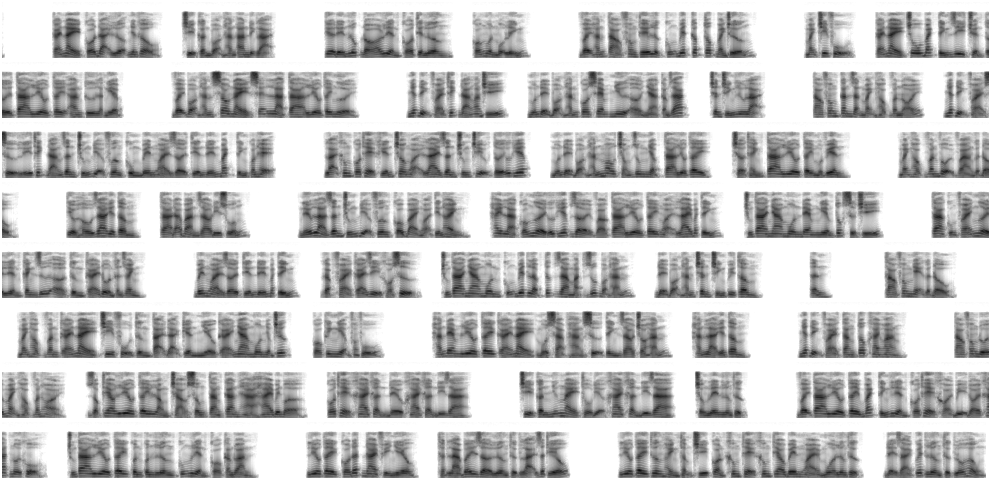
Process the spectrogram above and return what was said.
cái này có đại lượng nhân khẩu, chỉ cần bọn hắn an định lại. Kia đến lúc đó liền có tiền lương, có nguồn mộ lính. Vậy hắn tào phong thế lực cũng biết cấp tốc bành trướng. Mạnh tri phủ, cái này chỗ bách tính di chuyển tới ta liêu tây an cư lạc nghiệp. Vậy bọn hắn sau này sẽ là ta liêu tây người. Nhất định phải thích đáng an trí muốn để bọn hắn có xem như ở nhà cảm giác, chân chính lưu lại. Tào phong căn dặn mạnh học văn nói, nhất định phải xử lý thích đáng dân chúng địa phương cùng bên ngoài rời tiến đến bách tính quan hệ. Lại không có thể khiến cho ngoại lai dân chúng chịu tới ức hiếp, muốn để bọn hắn mau chóng dung nhập ta liêu tây, trở thành ta liêu tây một viên. Mạnh học văn vội vàng gật đầu. Tiểu hầu ra yên tâm, ta đã bàn giao đi xuống. Nếu là dân chúng địa phương có bài ngoại tiến hành, hay là có người ức hiếp rời vào ta liêu tây ngoại lai bách tính, chúng ta nha môn đem nghiêm túc xử trí. Ta cũng phái người liền canh giữ ở từng cái đồn thần doanh. Bên ngoài rời tiến đến bách tính, gặp phải cái gì khó xử chúng ta nha môn cũng biết lập tức ra mặt giúp bọn hắn, để bọn hắn chân chính quy tâm. Ân. Tào phong nhẹ gật đầu. Mạnh học văn cái này chi phủ từng tại đại kiền nhiều cái nha môn nhậm chức, có kinh nghiệm phong phú. Hắn đem liêu tây cái này một sạp hàng sự tình giao cho hắn hắn là yên tâm. Nhất định phải tăng tốc khai hoang. Tào phong đối mạnh học văn hỏi, dọc theo liêu tây lòng trào sông tăng can hà hai bên bờ, có thể khai khẩn đều khai khẩn đi ra. Chỉ cần những n à y thổ địa khai khẩn đi ra, trồng lên lương thực. Vậy ta liêu tây bách tính liền có thể khỏi bị đói khát nỗi khổ, chúng ta liêu tây quân quân lương cũng liền có cam đoan liêu tây có đất đai phì nhiêu, thật là bây giờ lương thực lại rất thiếu. Liêu tây thương hành thậm chí còn không thể không theo bên ngoài mua lương thực, để giải quyết lương thực lỗ hổng.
